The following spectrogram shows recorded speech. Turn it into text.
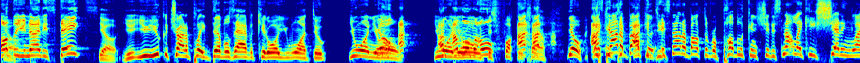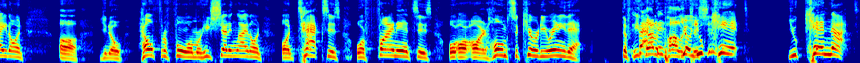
of Yo. the United States. Yo, you you you could try to play devil's advocate all you want, Duke. You on your Yo, own. I- you on I'm your on own my with this fucking I- I- clown. I- Yo, it's could not do- about the, do- it's not about the Republican shit. It's not like he's shedding light on uh, you know, health reform or he's shedding light on on taxes or finances or, or, on home security or any of that. The He's fact not a that yo, you can't, you cannot,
